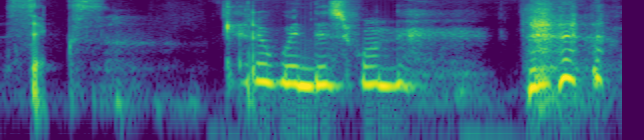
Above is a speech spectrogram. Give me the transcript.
six. Gotta win this one.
